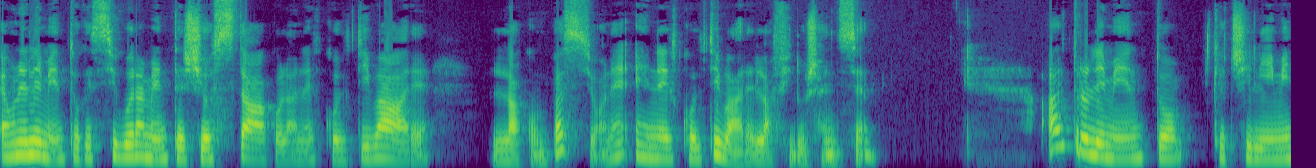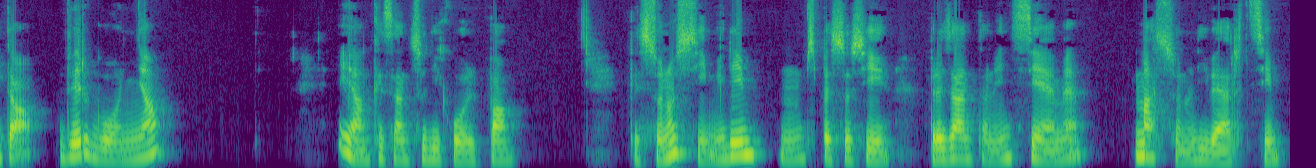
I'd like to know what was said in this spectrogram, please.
è un elemento che sicuramente ci ostacola nel coltivare la compassione e nel coltivare la fiducia in sé. Altro elemento che ci limita, vergogna e anche senso di colpa, che sono simili, mm, spesso si presentano insieme, ma sono diversi.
